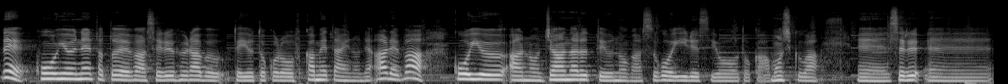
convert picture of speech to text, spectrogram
でこういうね例えばセルフラブっていうところを深めたいのであればこういうあのジャーナルっていうのがすごいいいですよとかもしくは、えーセルえ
